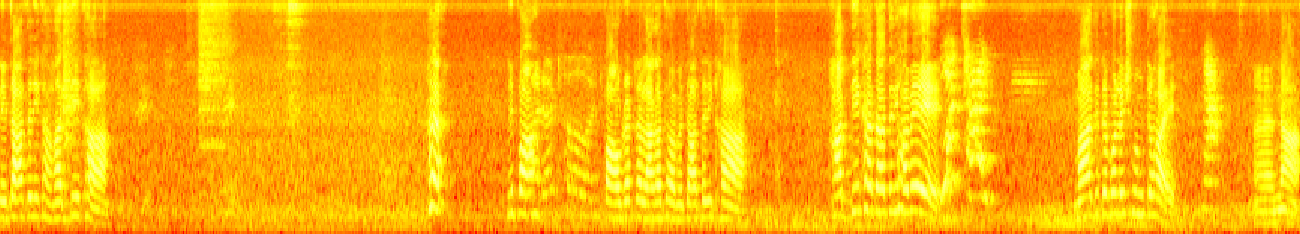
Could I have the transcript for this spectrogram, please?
নে, তাড়াতাড়ি খা, হাত দিয়ে খা। নে পা। পাউডারটা লাগাতে হবে তাড়াতাড়ি খা। হাত দিয়ে খা তাড়াতাড়ি হবে। মা যেটা বলে শুনতে হয়। না।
